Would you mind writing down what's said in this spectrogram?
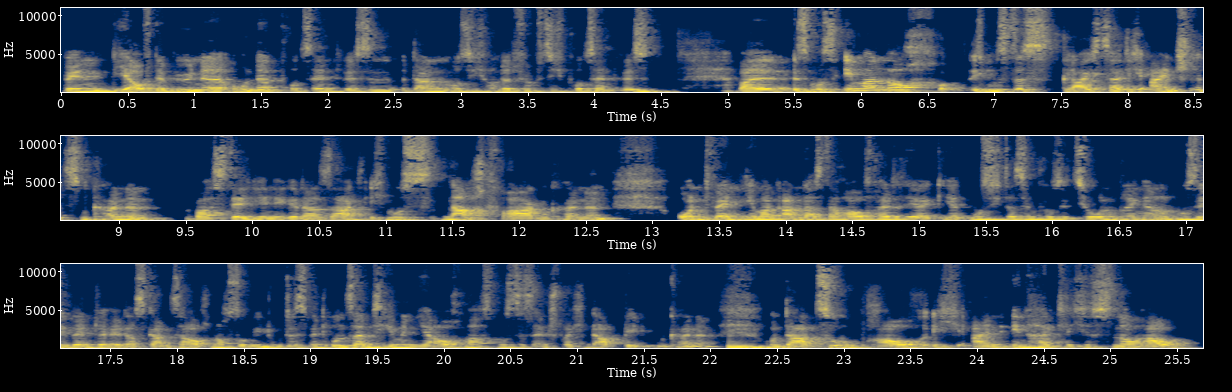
wenn die auf der Bühne 100 Prozent wissen, dann muss ich 150 Prozent wissen. Mhm. Weil es muss immer noch, ich muss das gleichzeitig einschätzen können, was derjenige da sagt. Ich muss nachfragen können. Und wenn jemand anders darauf halt reagiert, muss ich das in Position bringen und muss eventuell das Ganze auch noch, so wie du das mit unseren Themen hier auch machst, muss das entsprechend abbinden können. Mhm. Und dazu brauche ich ein inhaltliches Know-how.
